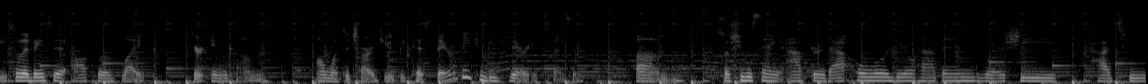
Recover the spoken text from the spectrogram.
be. So they base it off of like your income on what to charge you because therapy can be very expensive. Um, so she was saying after that whole ordeal happened, where she had to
